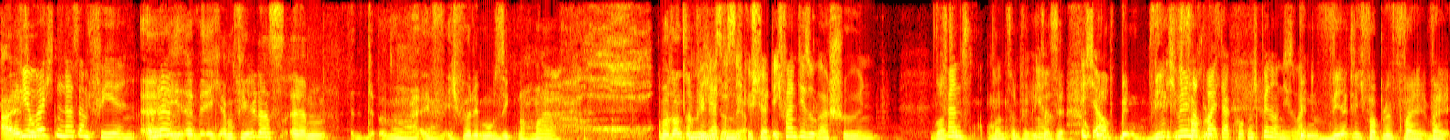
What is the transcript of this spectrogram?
Also- Wir möchten das empfehlen, oder? Äh, ich, ich empfehle das. Ähm, ähm, ich würde Musik nochmal. Aber sonst Und empfehle mich ich hat die das nicht sehr. gestört. Ich fand die sogar schön. Sonst, sonst empfehle ich Ja. das sehr. Ich Und auch. bin wirklich Ich will noch weiter gucken. Ich bin noch nicht so weit. bin wirklich verblüfft, weil, weil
